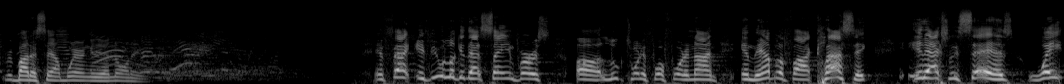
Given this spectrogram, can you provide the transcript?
Everybody say, I'm wearing the anointing. In fact, if you look at that same verse, uh, Luke 24 49, in the Amplified Classic, it actually says, Wait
